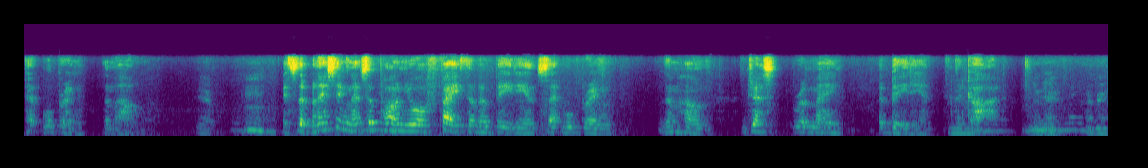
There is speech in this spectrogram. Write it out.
that will bring them home. Yeah. It's the blessing that's upon your faith of obedience that will bring them home. Just remain obedient to. God. Amen. Amen.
